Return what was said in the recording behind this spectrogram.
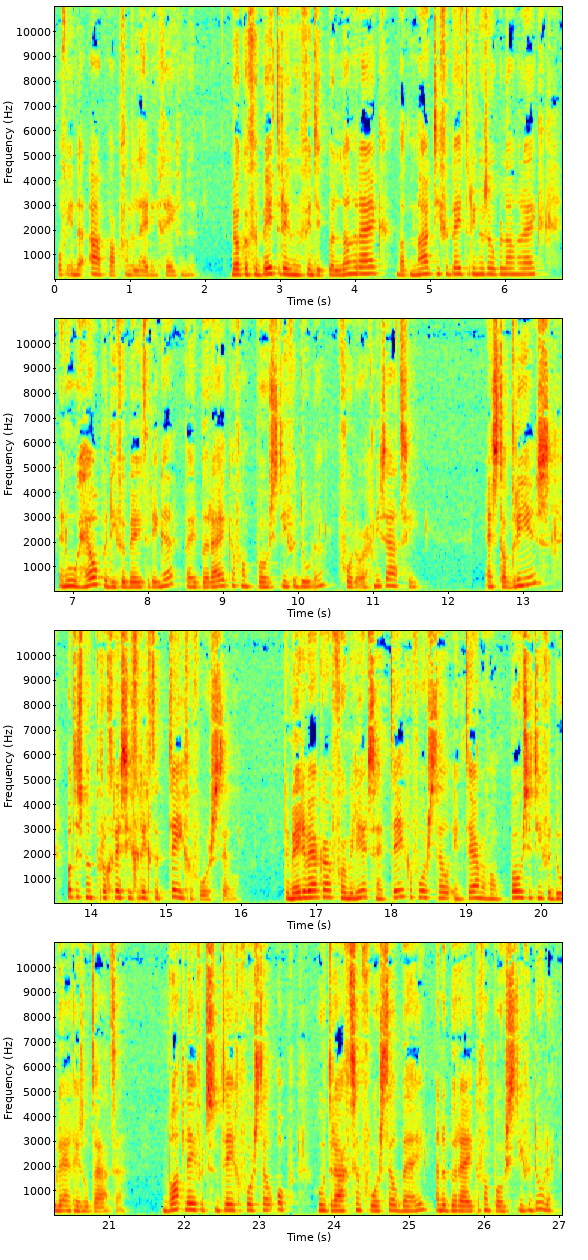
of in de aanpak van de leidinggevende? Welke verbeteringen vind ik belangrijk? Wat maakt die verbeteringen zo belangrijk? En hoe helpen die verbeteringen bij het bereiken van positieve doelen voor de organisatie? En stap 3 is: wat is mijn progressiegerichte tegenvoorstel? De medewerker formuleert zijn tegenvoorstel in termen van positieve doelen en resultaten. Wat levert zijn tegenvoorstel op? Hoe draagt zijn voorstel bij aan het bereiken van positieve doelen?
